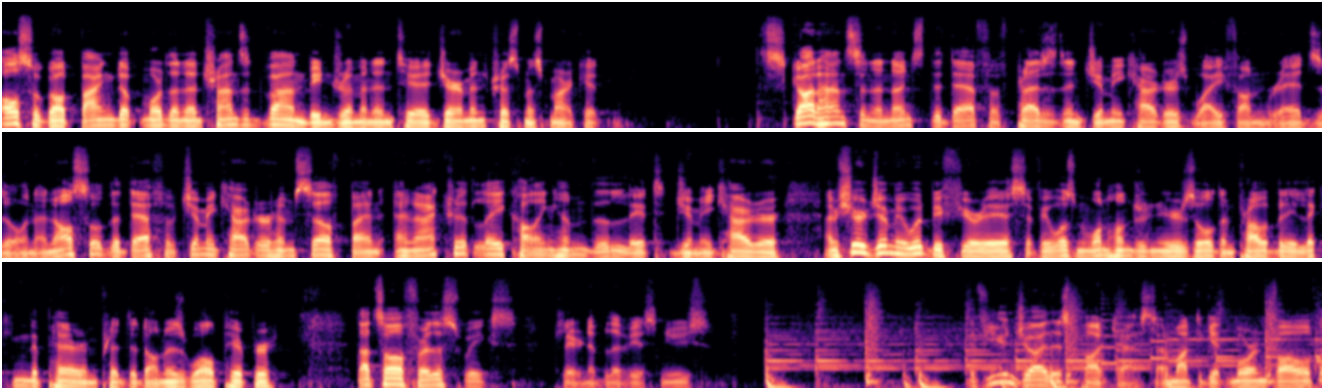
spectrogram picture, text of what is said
also got banged up more than a transit van being driven into a German Christmas market. Scott Hanson announced the death of President Jimmy Carter's wife on Red Zone, and also the death of Jimmy Carter himself by inaccurately calling him the late Jimmy Carter. I'm sure Jimmy would be furious if he wasn't 100 years old and probably licking the pear imprinted on his wallpaper. That's all for this week's Clear and Oblivious News. If you enjoy this podcast and want to get more involved,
